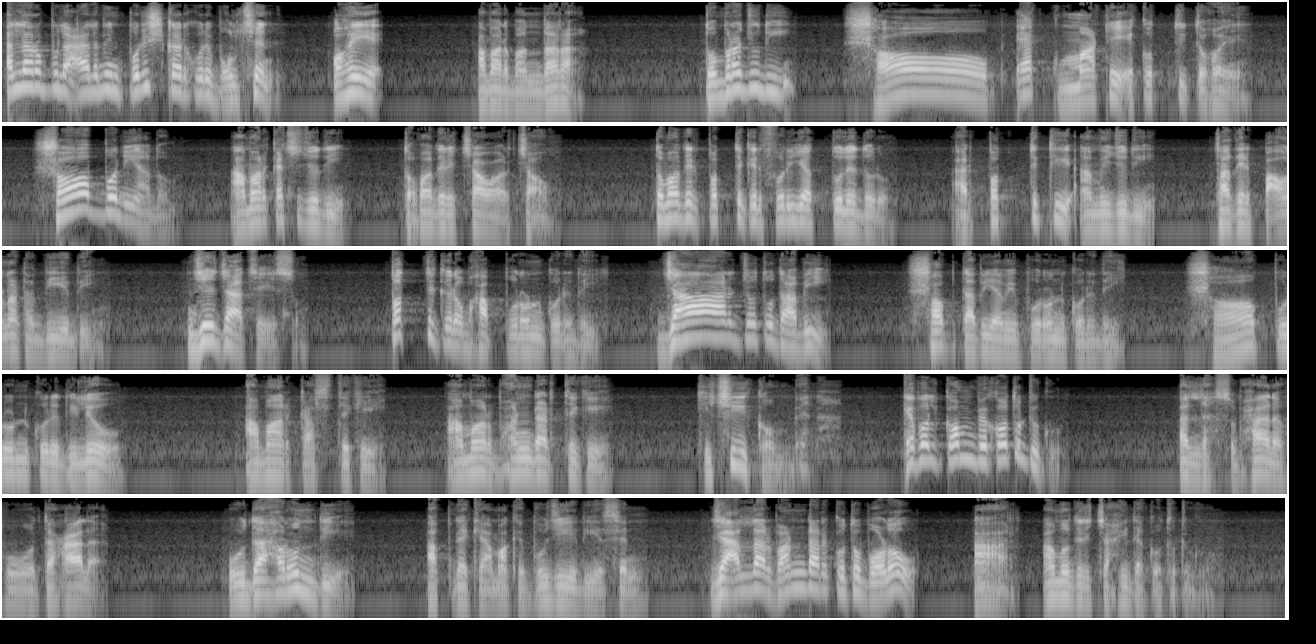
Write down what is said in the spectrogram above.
আল্লাহ রবুল্লা আলমিন পরিষ্কার করে বলছেন অহে আমার বান্দারা, তোমরা যদি সব এক মাঠে একত্রিত হয়ে, সব বনি আদম, আমার কাছে যদি তোমাদের চাওয়ার চাও, তোমাদের প্রত্যেকের ফরিয়াদ তুলে ধরো, আর প্রত্যেককে আমি যদি তাদের পাওনাটা দিয়ে দিই, যে যা চেয়েছো, প্রত্যেকের অভাব পূরণ করে দিই। যার যত দাবি সব দাবি আমি পূরণ করে দিই। সব পূরণ করে দিলেও আমার কাছ থেকে, আমার ভান্ডার থেকে কিছুই কমবে না। কেবল কমবে কতটুকু? আল্লাহ সুবহানাহু ওয়া তাআলা উদাহরণ দিয়ে আপনাকে আমাকে বুঝিয়ে দিয়েছেন যে আল্লাহর ভান্ডার কত বড় আর আমাদের চাহিদা কতটুকু।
